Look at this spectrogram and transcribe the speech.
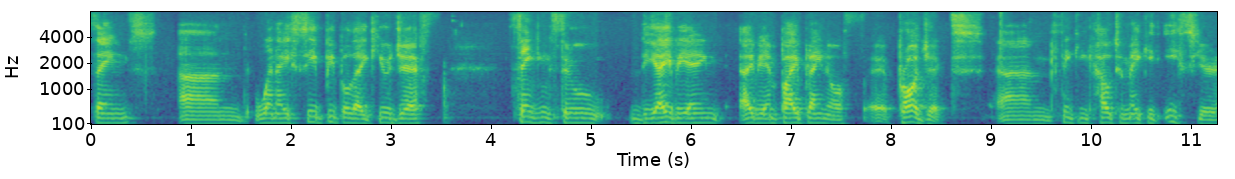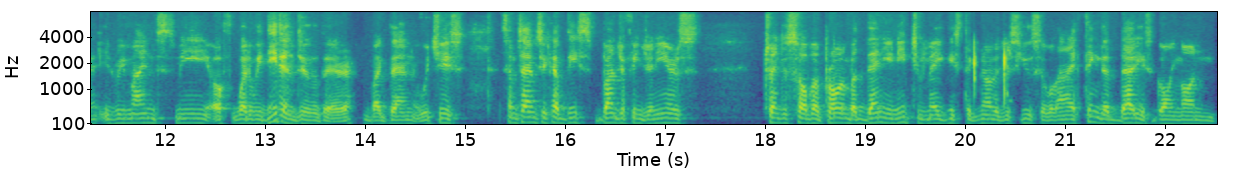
things. And when I see people like you, Jeff, thinking through the IBM IBM pipeline of uh, projects and thinking how to make it easier. It reminds me of what we didn't do there back then, which is sometimes you have this bunch of engineers trying to solve a problem, but then you need to make these technologies usable. And I think that that is going on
